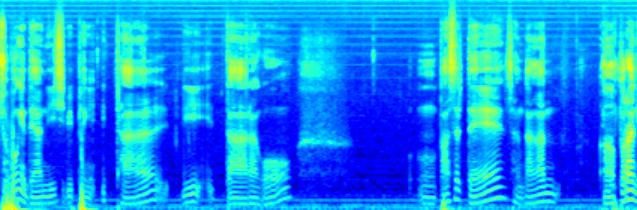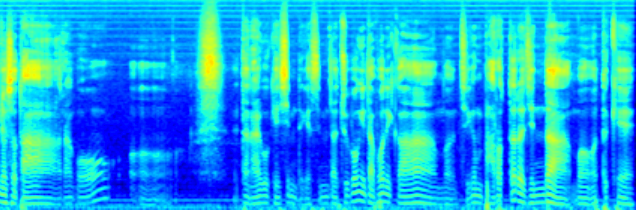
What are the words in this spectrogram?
주봉에 대한 22평의 이탈이 있다라고 어, 봤을 때 상당한 어, 불안 요소다라고 어, 일단 알고 계시면 되겠습니다. 주봉이다 보니까 뭐 지금 바로 떨어진다, 뭐 어떻게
